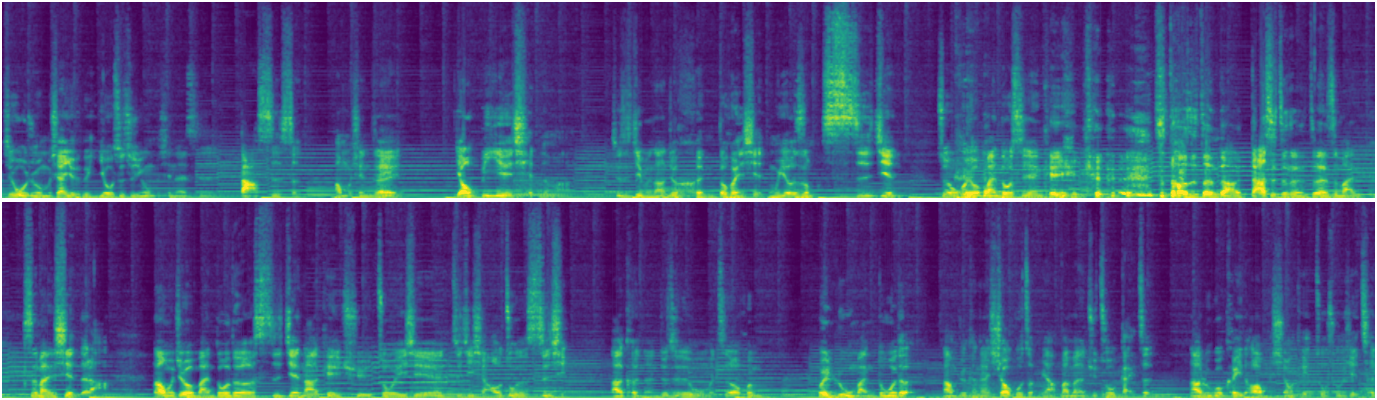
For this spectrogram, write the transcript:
其实我觉得我们现在有一个优势，是因为我们现在是大四生，那我们现在要毕业前的嘛，就是基本上就很都很闲，我们有什么时间，所以我会有蛮多时间可以，这倒是真的啊，大四真的真的是蛮是蛮闲的啦。那我们就有蛮多的时间啊，可以去做一些自己想要做的事情。那可能就是我们之后会会录蛮多的，那我们就看看效果怎么样，慢慢的去做改正。那如果可以的话，我们希望可以做出一些成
